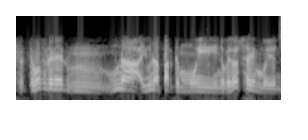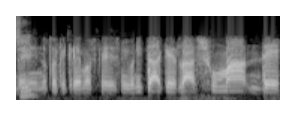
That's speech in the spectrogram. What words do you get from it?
Pues vamos a tener mm, una, hay una parte muy novedosa y muy, nosotros que creemos que es muy bonita, que es la suma de,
